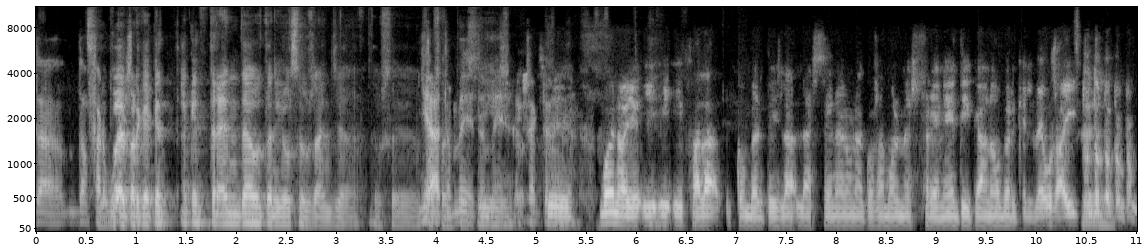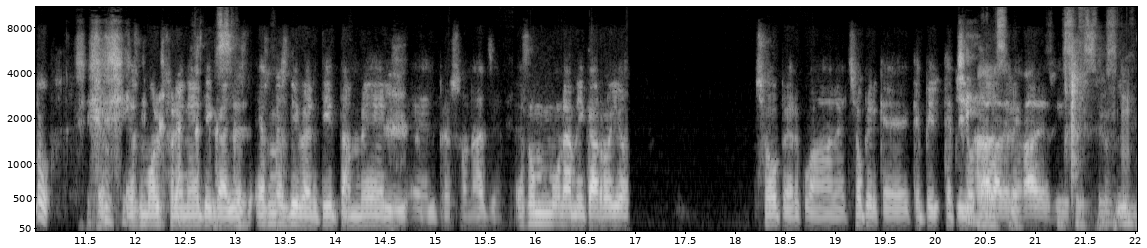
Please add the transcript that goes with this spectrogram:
de, del Far Bé, West. perquè aquest, aquest tren deu tenir els seus anys ja. Deu ser Ja, també, també, Sí, exactament. bueno, i, i, i fa la, converteix la- l'escena en una cosa molt més frenètica, no? Perquè el veus ahí, Sí. tu, tu, tu, tu, tu. Sí, És, sí. és molt frenètica Sí. i és, és més divertit també el, el personatge. És un, una mica rotllo Chopper, quan el Chopper que, que, que pilotava Ah, sí. de vegades i, Sí, sí, sí. i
